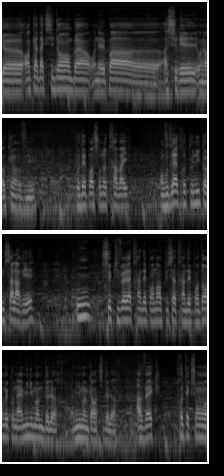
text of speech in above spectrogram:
qu'en cas d'accident, ben, on n'est pas assuré, on n'a aucun revenu, qu'on dépense sur notre travail. On voudrait être reconnu comme salarié ou ceux qui veulent être indépendants puissent être indépendants, mais qu'on ait un minimum de l'heure, un minimum garanti de l'heure, avec protection,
